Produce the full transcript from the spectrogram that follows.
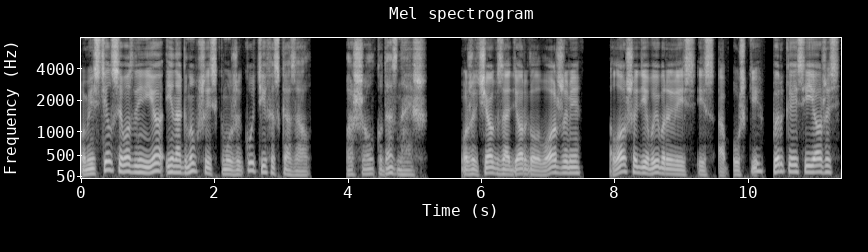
Уместился возле нее и, нагнувшись к мужику, тихо сказал «Пошел, куда знаешь». Мужичок задергал вожжами, лошади выбрались из опушки, пыркаясь и ежась,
